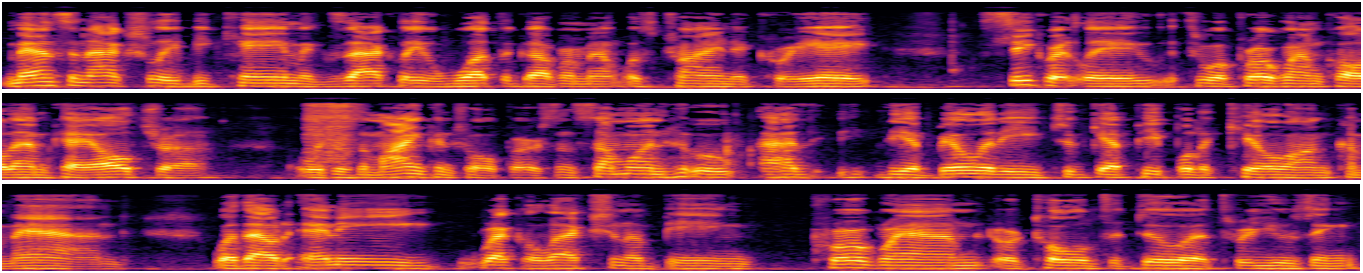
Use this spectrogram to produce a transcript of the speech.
Manson actually became exactly what the government was trying to create secretly through a program called MK Ultra, which was a mind control person, someone who had the ability to get people to kill on command without any recollection of being programmed or told to do it through using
